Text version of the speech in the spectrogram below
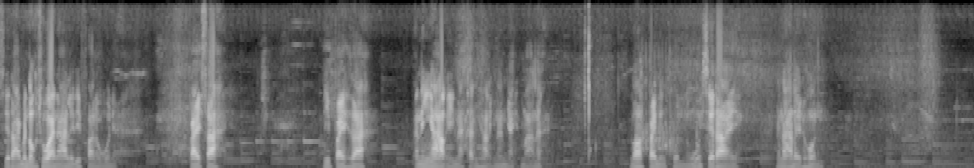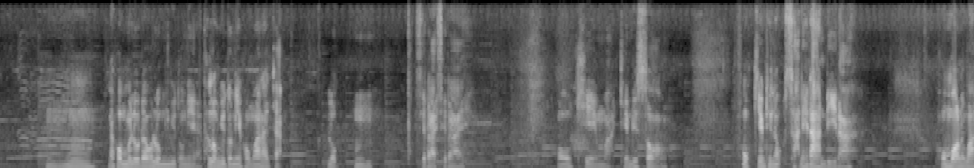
เสียดายมันต้องช่วยนะเลดี้ฟาโรห์เนี่ย ไปซะนี่ไปซะ อันนี้ง่าวเองนะจันง่าวเองนั่นไงมาแล้ว รอดไปหนึ่งคนอุ้ยเสียดายไม่น่าเลยทุกคน อืม แล้วผมไม่รู้ด้วยว่าหลุมอยู่ตรงนี้ ถ้าหลุมอยู่ตรงนี้ผมว่าน่าจะหลบ อืม เสียดายเสียดาย โอเคมาเกมที่สองโอ้เกมที่แล้วสาห์ได้ด่านดีนะ ผมบอกเลยว่า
